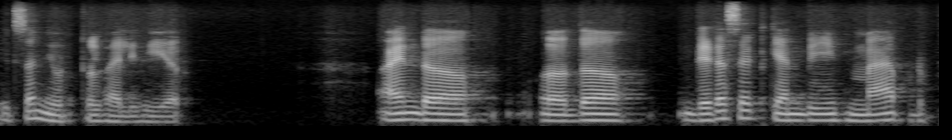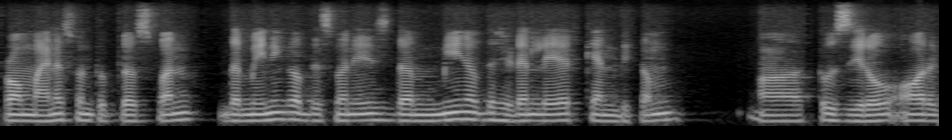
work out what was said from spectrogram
it's a neutral value here. And uh, uh, the data set can be mapped from minus 1 to plus 1 the meaning of this one is the mean of the hidden layer can become uh, to 0 or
